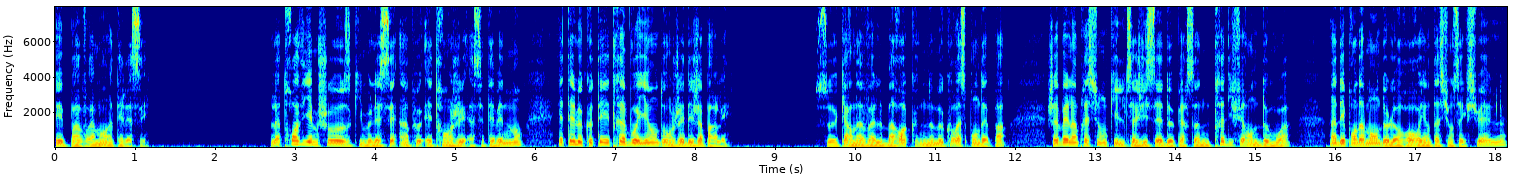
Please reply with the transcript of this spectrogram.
et pas vraiment intéressé. La troisième chose qui me laissait un peu étranger à cet événement était le côté très voyant dont j'ai déjà parlé. Ce carnaval baroque ne me correspondait pas, j'avais l'impression qu'il s'agissait de personnes très différentes de moi, indépendamment de leur orientation sexuelle,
